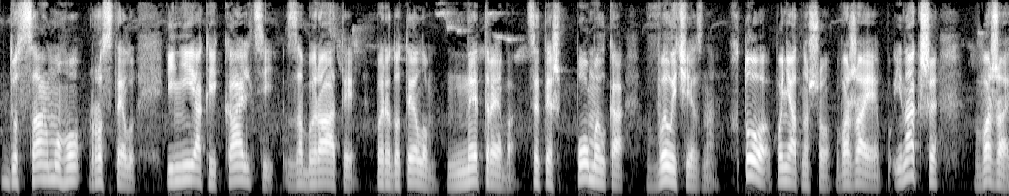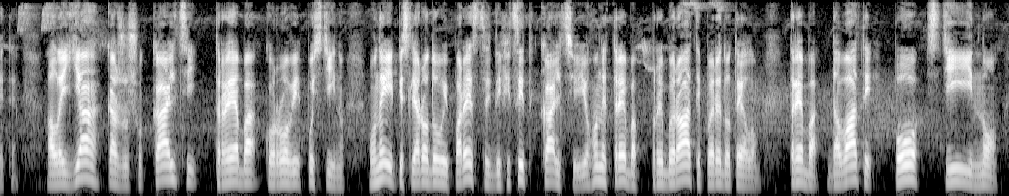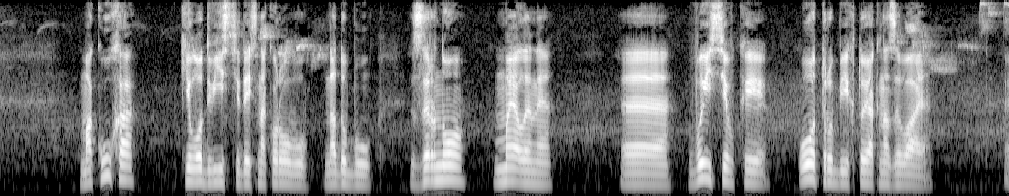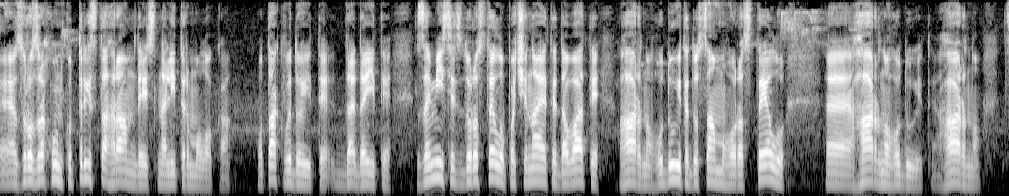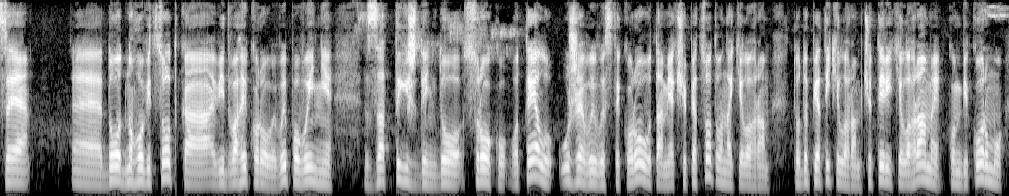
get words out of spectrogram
до самого розстелу. І ніякий кальцій забирати перед отелом не треба. Це теж помилка величезна. Хто, понятно, що вважає інакше, вважайте. Але я кажу, що кальцій треба корові постійно. У неї післяродовий парез це дефіцит кальцію. Його не треба прибирати перед отелом. Треба давати постійно. Макуха кіло 200 десь на корову на добу, зерно мелене, е, висівки, отрубі, хто як називає. Е, з розрахунку 300 грам десь на літр молока. Отак ви доїте, да- даєте. За місяць до розстелу починаєте давати гарно. Годуєте до самого розстелу, е, гарно годуєте. Гарно. Це е, до 1% від ваги корови. Ви повинні за тиждень до сроку отелу уже вивести корову. Там, якщо 500 вона кілограм, то до 5 кілограм, 4 кілограми комбікорму.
